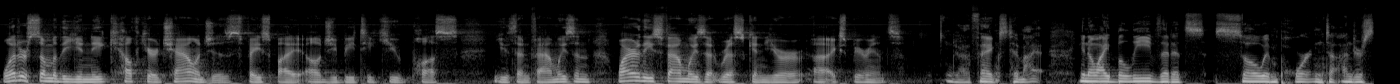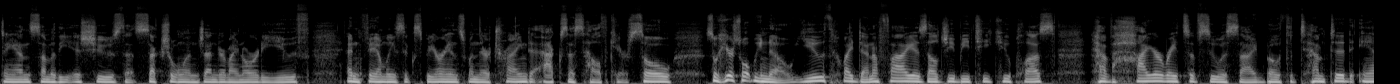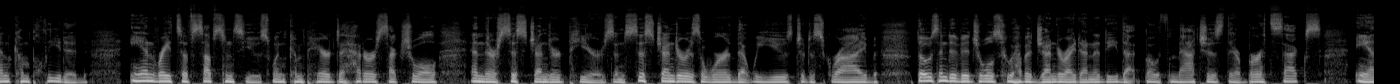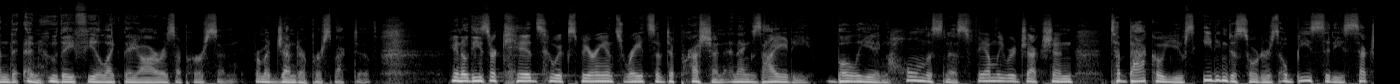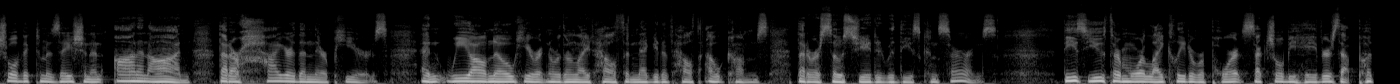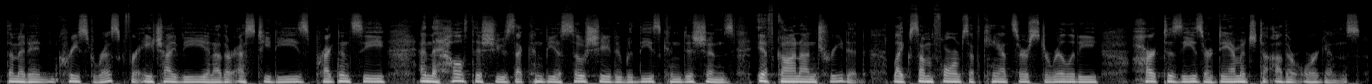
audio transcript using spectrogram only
What are some of the unique healthcare challenges faced by LGBTQ plus youth and families, and why are these families at risk in your uh, experience? Yeah, thanks, Tim. I, you know, I believe that it's so important to understand some of the issues that sexual and gender minority youth and families experience when they're trying to access healthcare. So, so here's what we know: youth who identify as LGBTQ plus have higher rates of suicide, both attempted and completed, and rates of substance use when compared to heterosexual and their cisgendered peers. And cisgender is a word that we use to describe those individuals who have a gender identity that both matches their birth sex and and who they feel like they are as a person from a gender perspective. You know, these are kids who experience rates of depression and anxiety, bullying, homelessness, family rejection, tobacco use, eating disorders, obesity, sexual victimization, and on and on that are higher than their peers. And we all know here at Northern Light Health the negative health outcomes that are associated with these concerns. These youth are more likely to report sexual behaviors that put them at increased risk for HIV and other STDs, pregnancy, and the health issues that can be associated with these conditions if gone untreated, like some forms of cancer, sterility, heart disease, or damage to other organs.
